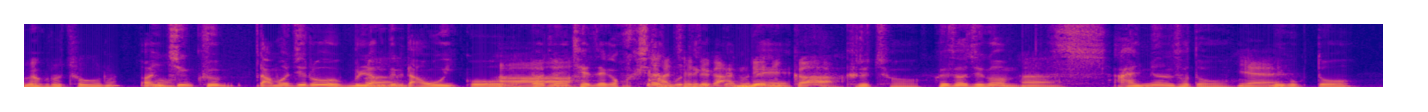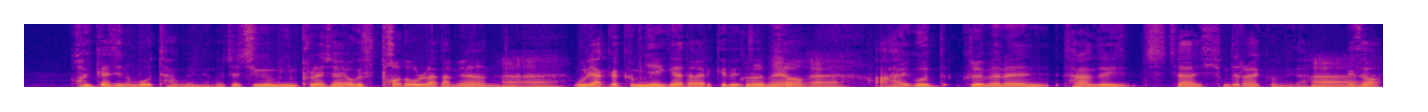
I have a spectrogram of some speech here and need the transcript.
왜 그렇죠, 그는? 아니, 어. 지금 그 나머지로 물량들이 아. 나오고 있고 아. 여전히 제재가 확실하지 못하기 때문에. 그렇죠. 그래서 지금 아. 알면서도 예. 미국도 거기까지는 못 하고 있는 거죠. 지금 인플레이션이 여기서 더 올라가면 아, 아. 우리 아까 금리 얘기하다가 이렇게 됐잖아요. 그렇죠. 예. 아이고 그러면은 사람들이 진짜 힘들어할 겁니다. 아. 그래서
